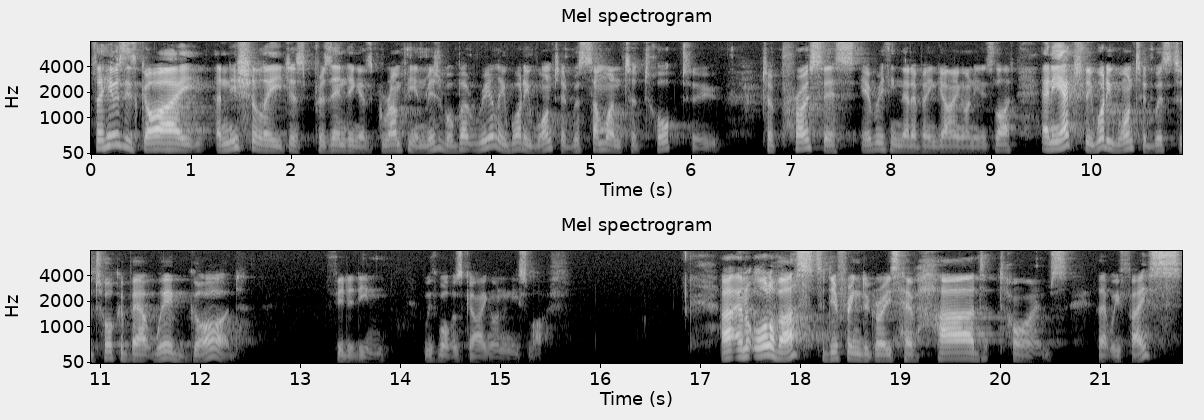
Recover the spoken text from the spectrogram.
So here was this guy initially just presenting as grumpy and miserable, but really what he wanted was someone to talk to to process everything that had been going on in his life. And he actually, what he wanted was to talk about where God fitted in with what was going on in his life. Uh, and all of us, to differing degrees, have hard times that we face,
